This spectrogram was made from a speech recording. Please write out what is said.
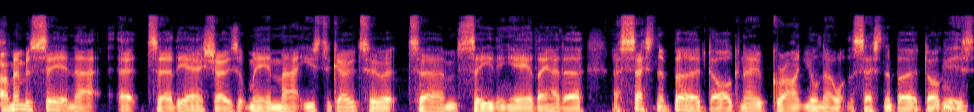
I remember seeing that at uh, the air shows that me and Matt used to go to at um, Seething here. They had a, a Cessna bird dog. Now, Grant, you'll know what the Cessna bird dog is.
